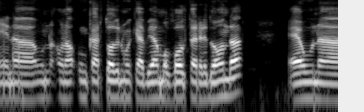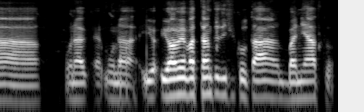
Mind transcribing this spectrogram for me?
in una, una, un cartodromo che abbiamo Volta Redonda, è una, una, una io, io, avevo tante difficoltà bagnato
